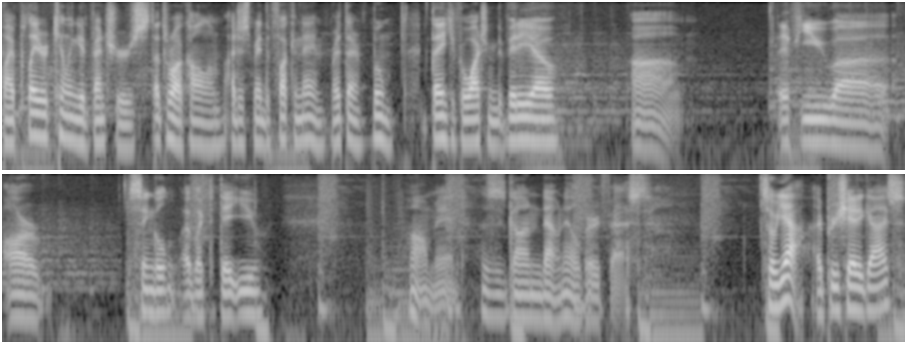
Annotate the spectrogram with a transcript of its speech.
my player killing adventures. That's what I call them. I just made the fucking name right there. Boom. Thank you for watching the video. Um, if you uh, are single, I'd like to date you. Oh man, this has gone downhill very fast. So yeah, I appreciate it, guys.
